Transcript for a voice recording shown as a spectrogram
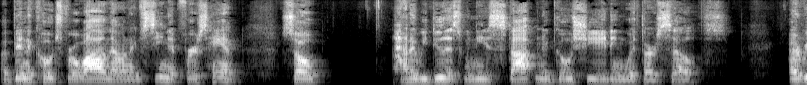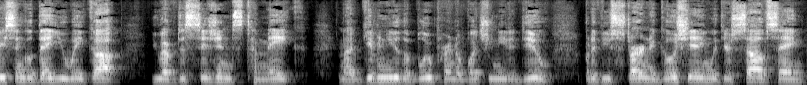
I've been a coach for a while now and I've seen it firsthand. So how do we do this? We need to stop negotiating with ourselves. Every single day you wake up, you have decisions to make. And I've given you the blueprint of what you need to do. But if you start negotiating with yourself saying,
